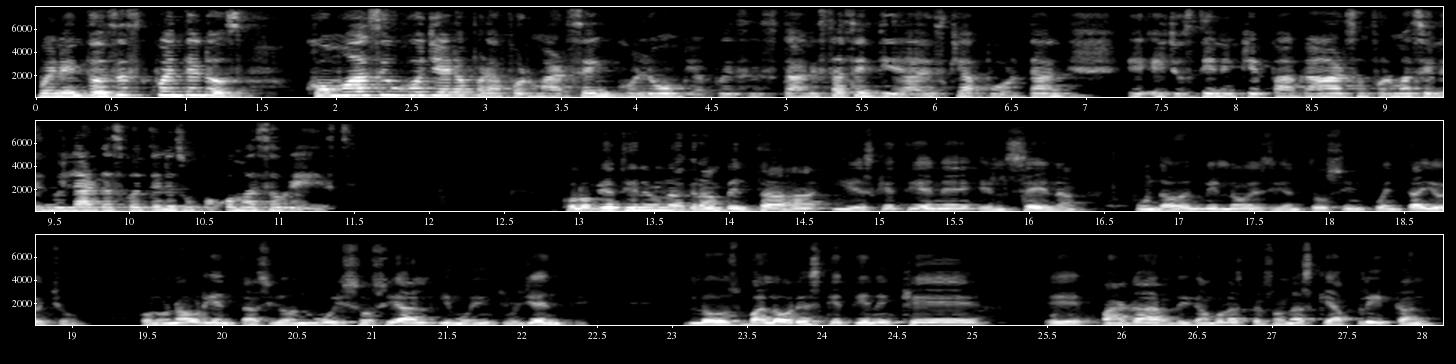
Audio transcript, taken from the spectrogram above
Bueno, entonces cuéntenos ¿Cómo hace un joyero para formarse en Colombia? Pues están estas entidades que aportan, eh, ellos tienen que pagar, son formaciones muy largas. Cuéntenos un poco más sobre esto. Colombia tiene una gran ventaja y es que tiene el SENA, fundado en 1958, con una orientación muy social y muy incluyente. Los valores que tienen que eh, pagar, digamos, las personas que aplican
